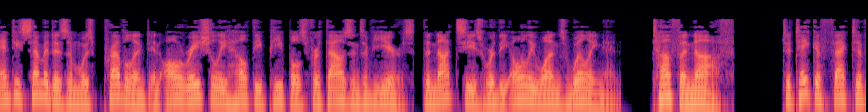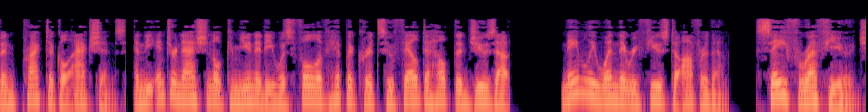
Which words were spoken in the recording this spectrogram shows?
Antisemitism was prevalent in all racially healthy peoples for thousands of years, the Nazis were the only ones willing and tough enough to take effective and practical actions, and the international community was full of hypocrites who failed to help the Jews out—namely when they refused to offer them «safe refuge».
